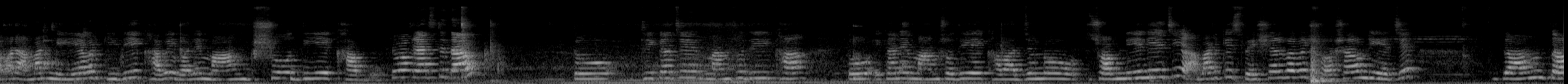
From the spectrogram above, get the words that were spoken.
আবার আমার মেয়ে আবার কি দিয়ে খাবে বলে মাংস দিয়ে খাব। তোমার গ্লাসটা দাও। তো ঠিক আছে মাংস দিয়ে খা। তো এখানে মাংস দিয়ে খাওয়ার জন্য সব নিয়ে নিয়েছি আবার কি স্পেশালভাবে শশাও নিয়েছে। দাম তা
